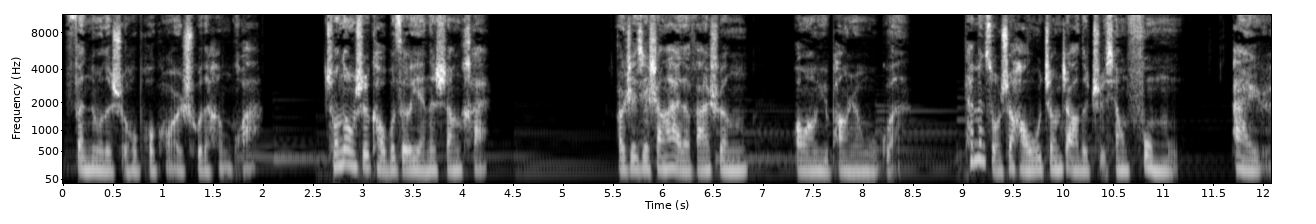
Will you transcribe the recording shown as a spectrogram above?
愤怒的时候破口而出的狠话，冲动时口不择言的伤害。而这些伤害的发生，往往与旁人无关，他们总是毫无征兆地指向父母、爱人、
